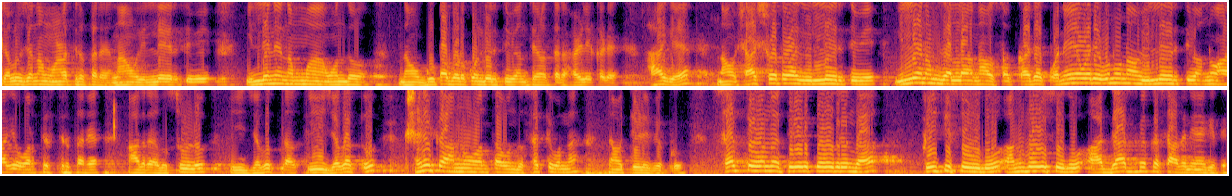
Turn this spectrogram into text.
ಕೆಲವು ಜನ ಮಾಡ್ತಿರ್ತಾರೆ ನಾವು ಇಲ್ಲೇ ಇರ್ತೀವಿ. ಇಲ್ಲೇನೆ ನಮ್ಮ ಒಂದು ನಾವು ಗುಟ ಬಡ್ಕೊಂಡಿರ್ತೀವಿ ಅಂತ ಹೇಳ್ತಾರೆ ಹಳ್ಳಿ ಕಡೆ. ಹಾಗೆ ನಾವು ಶಾಶ್ವತವಾಗಿ ಇಲ್ಲೇ ಇರ್ತೀವಿ. ಇಲ್ಲೇ ನಮ್ದೆಲ್ಲ ನಾವು ಸ ಕಡೆ ಕೊನೆಯವರೆಗೂ ನಾವು ಇಲ್ಲೇ ಇರ್ತೀವಿ ಅನ್ನೋ ಹಾಗೆ ವರ್ತಿಸ್ತಿರ್ತಾರೆ. ಆದ್ರೆ ಅದು ಸುಳ್ಳು. ಈ ಜಗತ್ತ, ಈ ಜಗತ್ತು ಕ್ಷಣಿಕ ಅನ್ನುವಂತ ಒಂದು ಸತ್ಯವನ್ನ ನಾವು ತಿಳಿಬೇಕು. ಸತ್ಯವನ್ನು ತಿಳಿದುಕೊಳ್ಳೋದ್ರಿಂದ ಪ್ರೀತಿಸುವುದು, ಅನುಭವಿಸುವುದು ಆಧ್ಯಾತ್ಮಿಕ ಸಾಧನೆಯಾಗಿದೆ.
